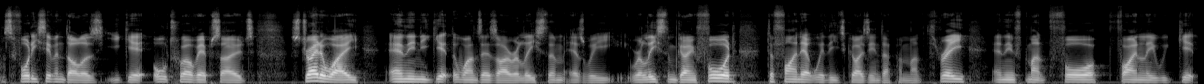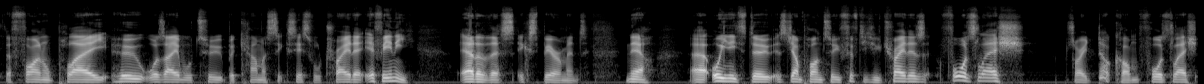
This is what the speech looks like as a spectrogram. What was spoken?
It's $47. You get all 12 episodes straight away, and then you get the ones as I release them, as we release them going forward to find out where these guys end up in month three. And then month four, finally, we get the final play who was able to become a successful trader, if any, out of this experiment. Now, uh, all you need to do is jump onto 52 traders forward slash, sorry, dot com forward slash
